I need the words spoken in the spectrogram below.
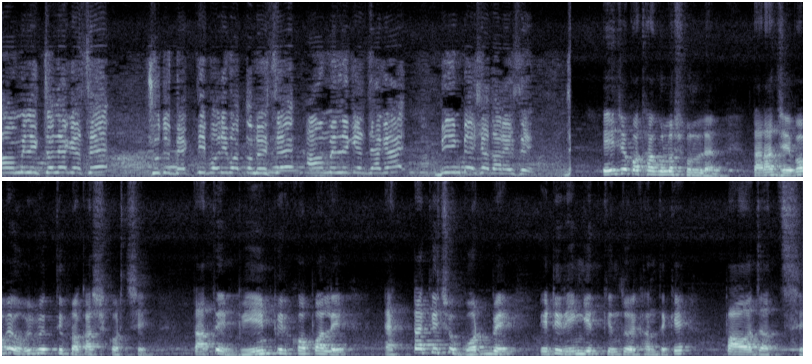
আওয়ামী লীগ চলে গেছে শুধু ব্যক্তি পরিবর্তন হয়েছে আওয়ামী লীগের জায়গায় বিএনপি এসে দাঁড়াইছে। এই যে কথাগুলো শুনলেন তারা যেভাবে অভিব্যক্তি প্রকাশ করছে তাতে বিএনপির কপালে একটা কিছু ঘটবে এটির ইঙ্গিত কিন্তু এখান থেকে পাওয়া যাচ্ছে।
